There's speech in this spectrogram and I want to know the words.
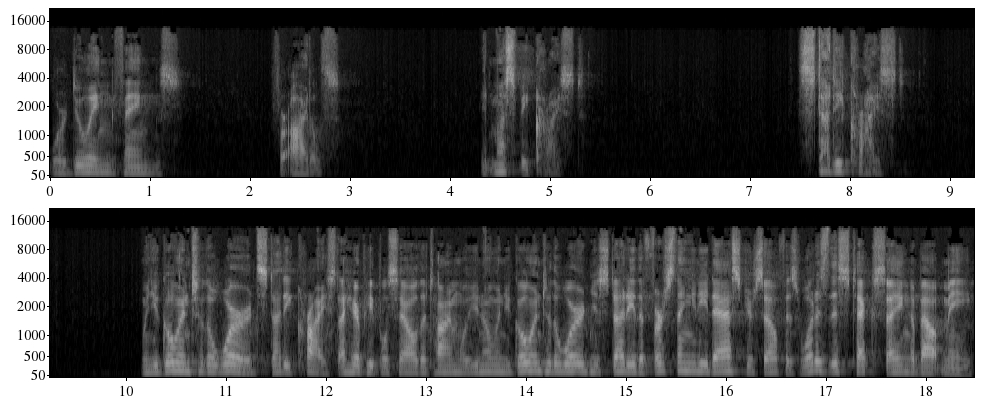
we're doing things for idols. It must be Christ. Study Christ. When you go into the Word, study Christ. I hear people say all the time, well, you know, when you go into the Word and you study, the first thing you need to ask yourself is, what is this text saying about me?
